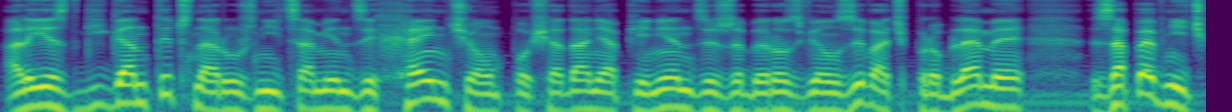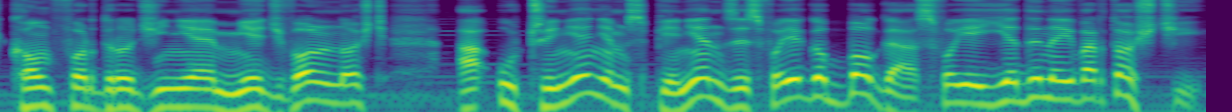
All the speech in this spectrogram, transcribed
Ale jest gigantyczna różnica między chęcią posiadania pieniędzy, żeby rozwiązywać problemy, zapewnić komfort rodzinie, mieć wolność, a uczynieniem z pieniędzy swojego Boga, swojej jedynej wartości.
